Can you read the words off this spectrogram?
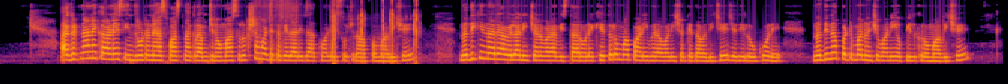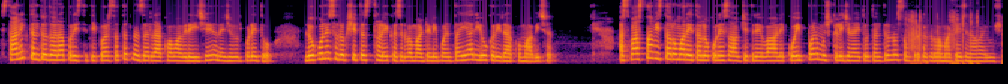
આ ઘટનાને કારણે સિંધરોટ અને આસપાસના ગ્રામજનોમાં સુરક્ષા માટે તકેદારી રાખવાની સૂચના આપવામાં આવી છે. નદી કિનારે આવેલા નીચાણવાળા વિસ્તારો અને ખેતરોમાં પાણી ભરાવાની શક્યતા વધી છે, જેથી લોકોને નદીના પટમાં ન જવાની અપીલ કરવામાં આવી છે. સ્થાનિક તંત્ર દ્વારા પરિસ્થિતિ પર સતત નજર રાખવામાં આવી રહી છે અને જરૂર પડે તો લોકોને સુરક્ષિત સ્થળે ખસેડવા માટેની પણ તૈયારીઓ કરી રાખવામાં આવી છે. આસપાસના વિસ્તારોમાં રહેતા લોકોને સાવચેત રહેવા અને કોઈ પણ મુશ્કેલી જણાય તો તંત્રનો સંપર્ક કરવા માટે જણાવાયું છે.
